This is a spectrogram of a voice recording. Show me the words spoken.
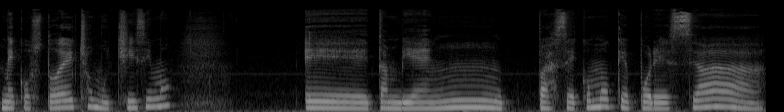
me costó de hecho muchísimo eh, también pasé como que por esa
